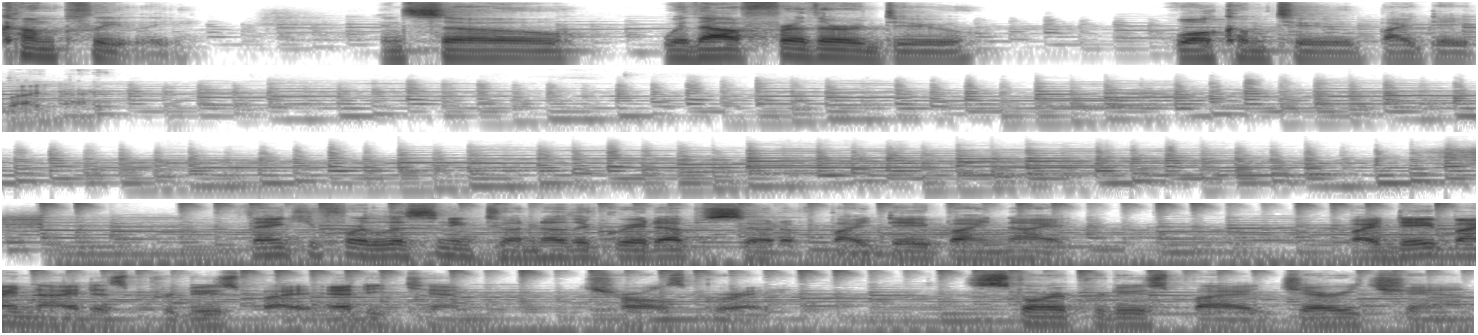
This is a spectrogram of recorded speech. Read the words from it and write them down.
Completely. And so, without further ado, welcome to By Day by Night. Thank you for listening to another great episode of By Day by Night. By Day by Night is produced by Eddie Kim, Charles Gray. Story produced by Jerry Chan.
